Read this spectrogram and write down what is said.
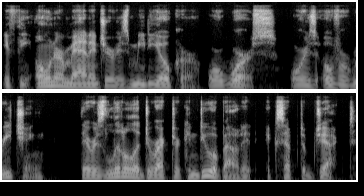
if the owner manager is mediocre or worse, or is overreaching, there is little a director can do about it except object.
